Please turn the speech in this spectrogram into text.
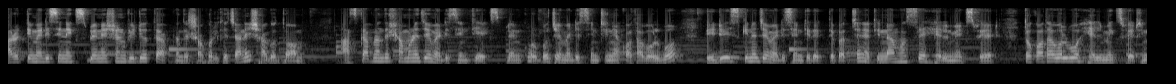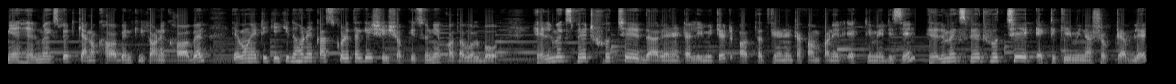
আরেকটি মেডিসিন এক্সপ্লেনেশন ভিডিওতে আপনাদের সকলকে জানাই স্বাগতম। আজকে আপনাদের সামনে যে মেডিসিনটি এক্সপ্লেন করব, যে মেডিসিনটি নিয়ে কথা বলব ভিডিও স্ক্রিনে যে মেডিসিনটি দেখতে পাচ্ছেন, এটির নাম হচ্ছে হেলমেক্স ফেট তো কথা বলব হেলমেক্স ফেট নিয়ে। হেলমেক্স ফেট কেন খাওয়াবেন, কী কারণে খাওয়াবেন, এবং এটি কী কী ধরনের কাজ করে থাকে, সেই সব কিছু নিয়ে কথা বলব। হেলমেক্স ভেট হচ্ছে দ্য রেনেটা লিমিটেড অর্থাৎ রেনেটা কোম্পানির একটি মেডিসিন হেলমেক্স ভেট হচ্ছে একটি কৃমিনাশক ট্যাবলেট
